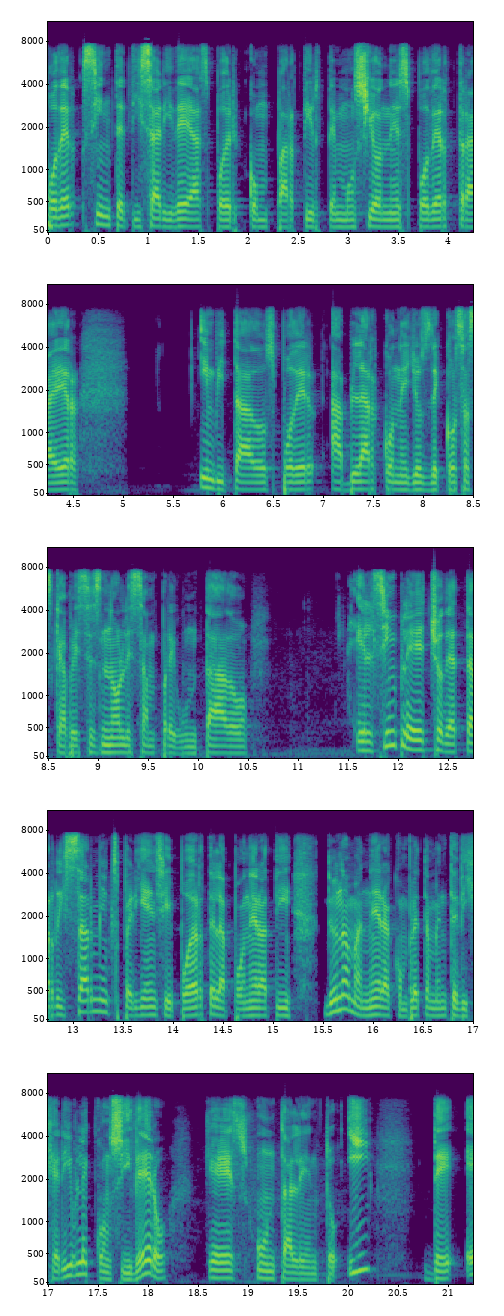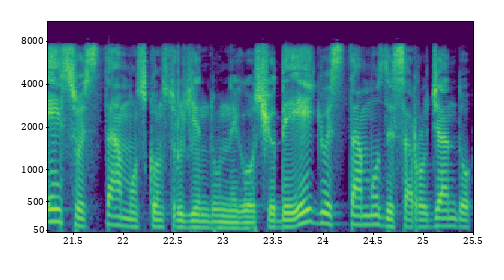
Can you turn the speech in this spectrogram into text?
poder sintetizar ideas, poder compartirte emociones, poder traer invitados, poder hablar con ellos de cosas que a veces no les han preguntado. El simple hecho de aterrizar mi experiencia y podértela poner a ti de una manera completamente digerible, considero que es un talento. Y de eso estamos construyendo un negocio, de ello estamos desarrollando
